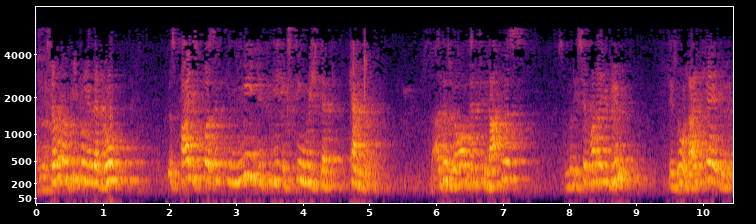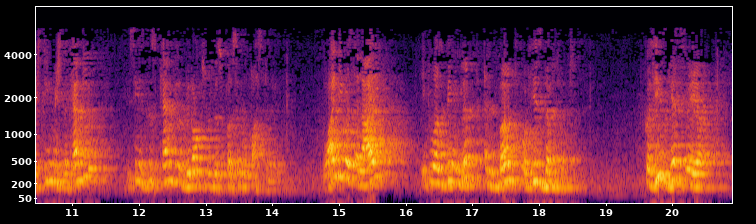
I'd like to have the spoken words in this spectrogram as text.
There were several people in that room. This pious person immediately extinguished that The others were all left in darkness. Somebody said, what are you doing? There's no light here, you extinguish the candle. He says, this candle belongs to this person who passed away. While he was alive, it was being lit and burnt for his benefit. Because his guests were here.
